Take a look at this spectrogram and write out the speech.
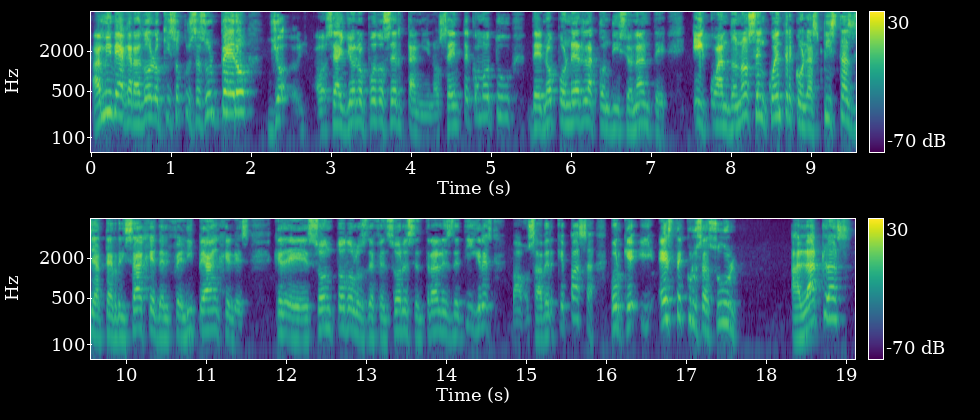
a mí me agradó lo que hizo Cruz Azul, pero yo, o sea, yo no puedo ser tan inocente como tú de no poner la condicionante. Y cuando no se encuentre con las pistas de aterrizaje del Felipe Ángeles, que son todos los defensores centrales de Tigres, vamos a ver qué pasa. Porque este Cruz Azul al Atlas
